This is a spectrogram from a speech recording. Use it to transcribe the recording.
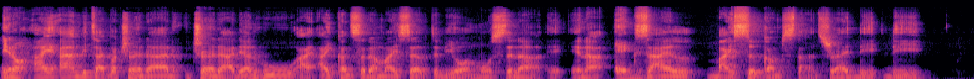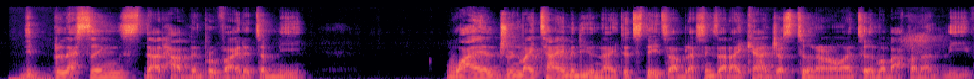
you know, I am the type of Trinidad Trinidadian who I, I consider myself to be almost in a in a exile by circumstance, right? The the the blessings that have been provided to me while during my time in the United States are blessings that I can't just turn around and turn my back on and leave.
